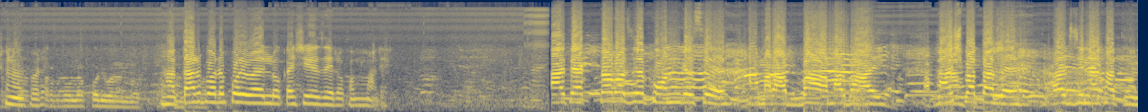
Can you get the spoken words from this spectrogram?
শোনার পরে। তারপর পরিবারের লোক। হ্যাঁ তারপরে পরিবারের লোক এসে যে এরকম মারে। আজ একটা বাজে ফোন গেছে আমার আব্বা আমার ভাই হাসপাতালে আরজিনা খাতুন।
